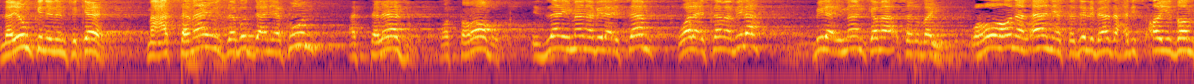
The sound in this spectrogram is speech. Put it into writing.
لا يمكن الانفكاك. مع التمايز لابد أن يكون التلازم والترابط. إذ لا إيمان بلا إسلام ولا إسلام بلا بلا إيمان كما سنبين. وهو هنا الآن يستدل بهذا الحديث أيضا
